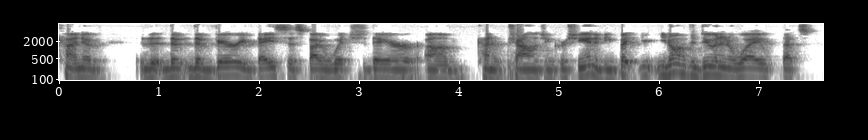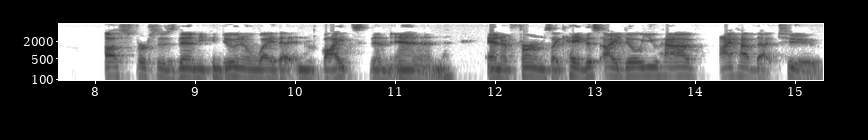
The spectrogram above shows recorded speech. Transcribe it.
kind of the the, the very basis by which they're um, kind of challenging christianity but you, you don't have to do it in a way that's us versus them you can do it in a way that invites them in and affirms like hey this ideal you have i have that too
